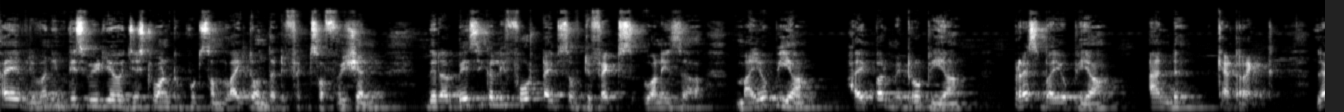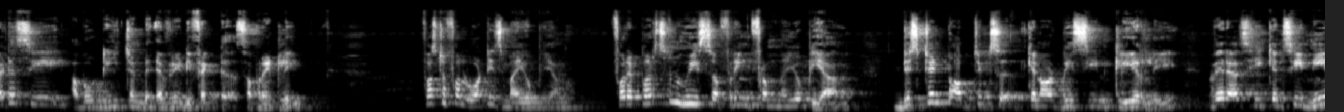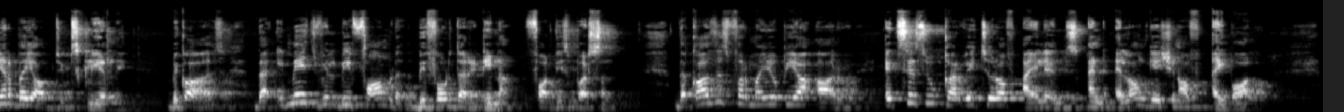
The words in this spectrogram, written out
Hi everyone, in this video I just want to put some light on the defects of vision. There are basically four types of defects. One is uh, myopia, hypermetropia, presbyopia and cataract. Let us see about each and every defect uh, separately. First of all, what is myopia? For a person who is suffering from myopia, distant objects cannot be seen clearly whereas he can see nearby objects clearly because the image will be formed before the retina for this person. The causes for myopia are excessive curvature of eye lens and elongation of eyeball.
